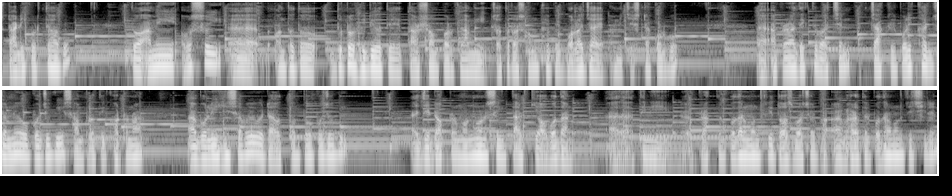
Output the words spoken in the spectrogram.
স্টাডি করতে হবে। তো আমি অবশ্যই অন্তত দুটো ভিডিওতে তার সম্পর্কে আমি যতটা সংক্ষেপে বলা যায় আমি চেষ্টা করব। আপনারা দেখতে পাচ্ছেন, চাকরির পরীক্ষার জন্য উপযোগী, সাম্প্রতিক ঘটনা বলি হিসাবেও এটা অত্যন্ত উপযোগী। যে ডক্টর মনমোহন সিং তার কি অবদান? তিনি প্রাক্তন প্রধানমন্ত্রী, দশ বছর ভারতের প্রধানমন্ত্রী ছিলেন।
